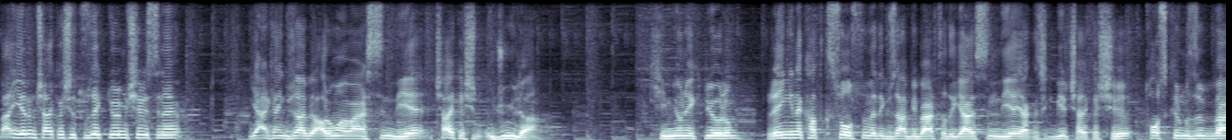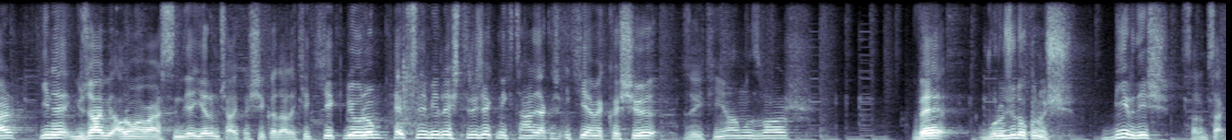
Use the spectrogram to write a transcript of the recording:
Ben yarım çay kaşığı tuz ekliyorum içerisine. Yerken güzel bir aroma versin diye çay kaşığın ucuyla kimyon ekliyorum. Rengine katkısı olsun ve de güzel biber tadı gelsin diye yaklaşık bir çay kaşığı toz kırmızı biber. Yine güzel bir aroma versin diye yarım çay kaşığı kadar da kekik ekliyorum. Hepsini birleştirecek miktarda yaklaşık 2 yemek kaşığı zeytinyağımız var. Ve vurucu dokunuş. Bir diş sarımsak.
